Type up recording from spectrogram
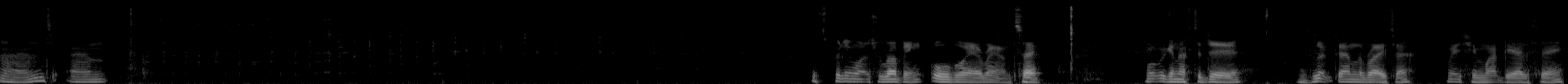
and um, it's pretty much rubbing all the way around so what we're going to have to do is look down the rotor which you might be able to see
